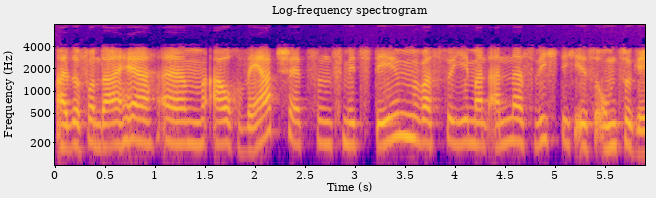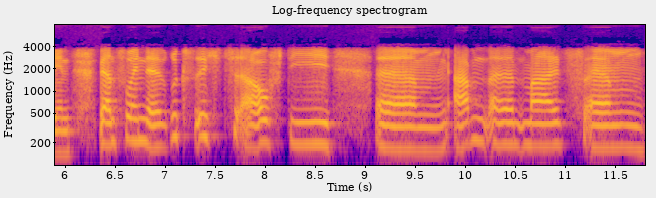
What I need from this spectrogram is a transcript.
Also von daher ähm, auch wertschätzend mit dem, was für jemand anders wichtig ist, umzugehen. Wir haben es vorhin der Rücksicht auf die ähm, Abendmahls ähm,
